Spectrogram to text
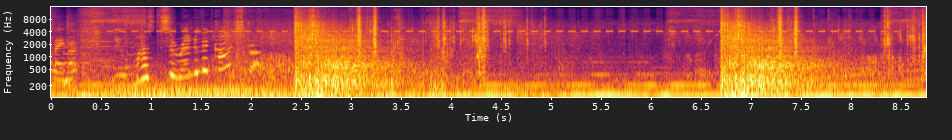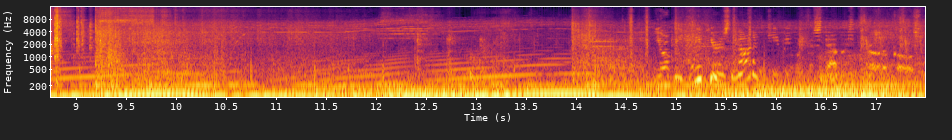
You must surrender the construct. Your behavior is not in keeping with established protocols.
